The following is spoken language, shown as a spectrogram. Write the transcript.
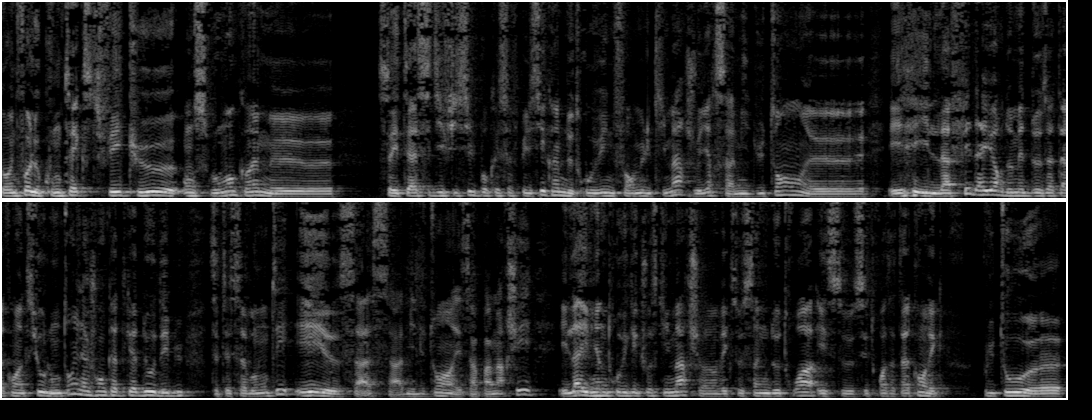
encore une fois, le contexte fait que en ce moment, quand même, euh, ça a été assez difficile pour Christophe Pellissier quand même de trouver une formule qui marche. Je veux dire, ça a mis du temps euh, et il l'a fait d'ailleurs de mettre deux attaquants axiaux longtemps. Il a joué en 4-4-2 au début, c'était sa volonté et euh, ça ça a mis du temps et ça a pas marché. Et là, il vient de trouver quelque chose qui marche euh, avec ce 5-2-3 et ce, ces trois attaquants avec plutôt euh,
